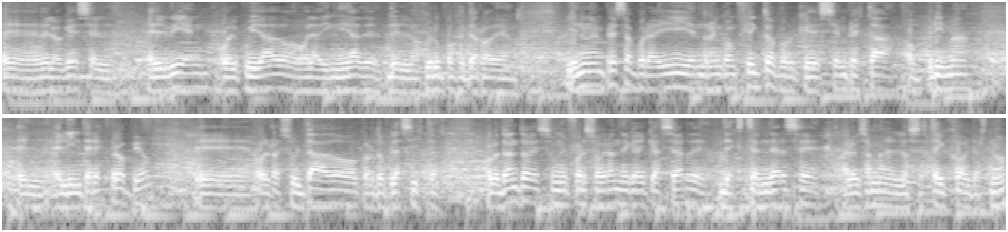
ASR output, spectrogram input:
eh, de lo que es el, bien o el cuidado o la dignidad de, los grupos que te rodean. Y en una empresa por ahí entra en conflicto porque siempre está oprima el, interés propio eh, o el resultado cortoplacista. Por lo tanto es un esfuerzo grande que hay que hacer de, de extenderse a lo que llaman los stakeholders, ¿no?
